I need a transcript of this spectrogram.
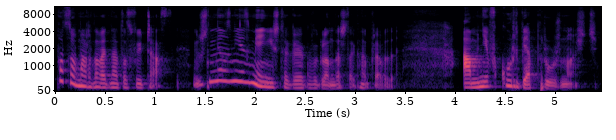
po co marnować na to swój czas? Już nie, nie zmienisz tego, jak wyglądasz tak naprawdę. A mnie wkurwia próżność.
